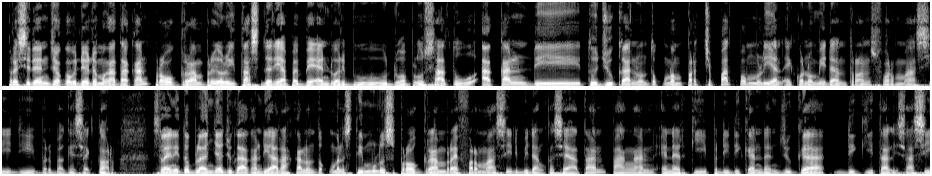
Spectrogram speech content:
Presiden Joko Widodo mengatakan program prioritas dari APBN 2021 akan ditujukan untuk mempercepat pemulihan ekonomi dan transformasi di berbagai sektor. Selain itu, belanja juga akan diarahkan untuk menstimulus program reformasi di bidang kesehatan, pangan, energi, pendidikan, dan juga digitalisasi.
